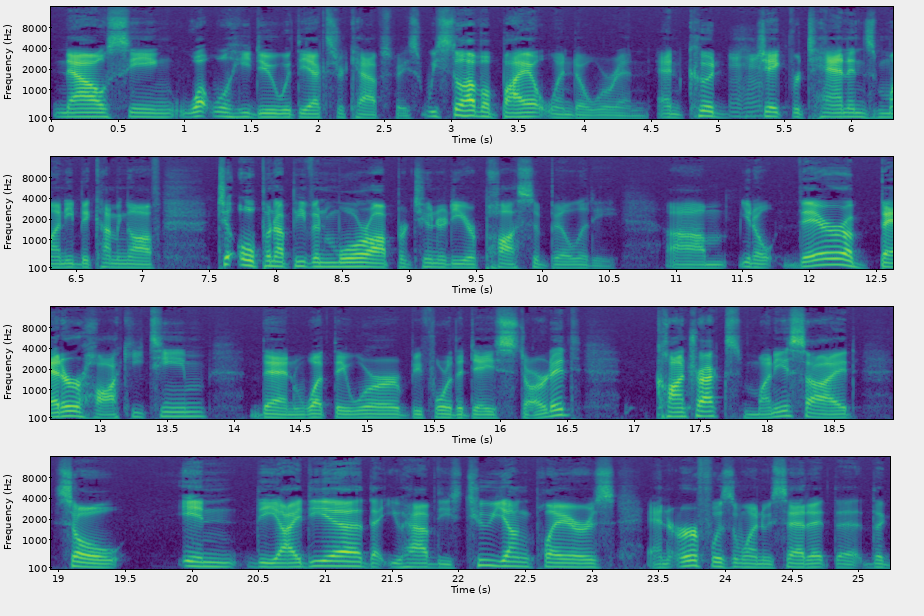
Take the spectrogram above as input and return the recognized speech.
now seeing what will he do with the extra cap space. We still have a buyout window we're in, and could mm-hmm. Jake Virtanen's money be coming off to open up even more opportunity or possibility? Um, you know, they're a better hockey team than what they were before the day started. Contracts, money aside. So in the idea that you have these two young players, and Irf was the one who said it. The the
